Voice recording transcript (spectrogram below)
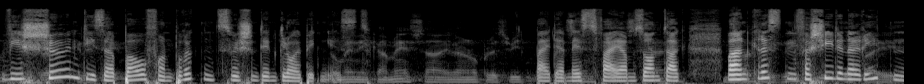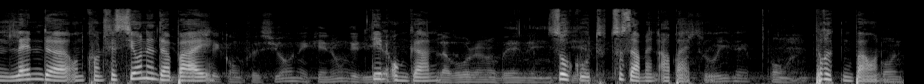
wie schön dieser Bau von Brücken zwischen den Gläubigen ist. Bei der Messfeier am Sonntag waren Christen verschiedener Riten, Länder und Konfessionen dabei, die in Ungarn so gut zusammenarbeiten. Brücken bauen.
